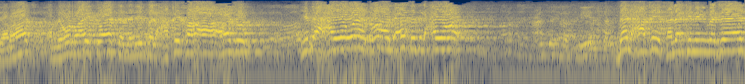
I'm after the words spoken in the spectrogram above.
يا راجل اما يقول رأيت اسدا يبقى الحقيقة رأى رجل يبقى حيوان رأى الأسد الحيوان. ده الحقيقة لكن المجاز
